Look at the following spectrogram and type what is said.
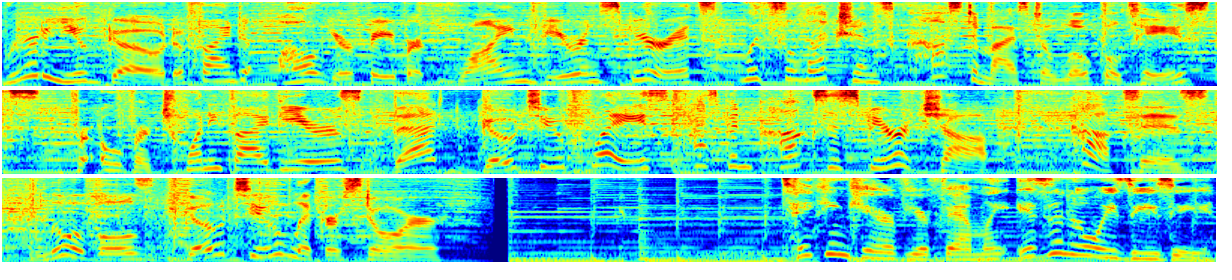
Where do you go to find all your favorite wine, beer, and spirits with selections customized to local tastes? For over 25 years, that go to place has been Cox's Spirit Shop. Cox's, Louisville's go to liquor store. Taking care of your family isn't always easy,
